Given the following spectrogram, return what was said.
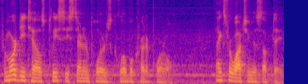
For more details, please see Standard & Poor's Global Credit Portal. Thanks for watching this update.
